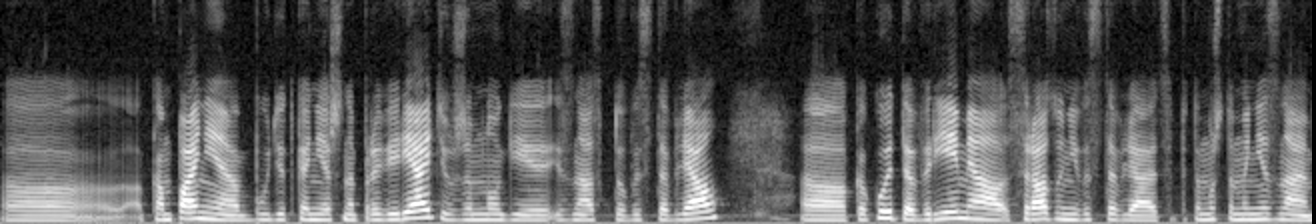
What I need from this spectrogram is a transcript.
компания будет, конечно, проверять, уже многие из нас, кто выставлял, а, какое-то время сразу не выставляются, потому что мы не знаем,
